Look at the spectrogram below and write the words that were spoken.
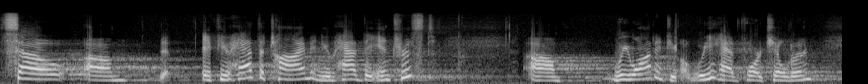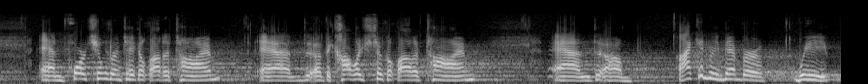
So um, if you had the time and you had the interest, uh, we wanted you. We had four children, and four children take a lot of time, and uh, the college took a lot of time, and um, I can remember we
